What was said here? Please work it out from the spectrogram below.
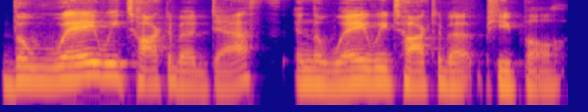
the way we talked about death and the way we talked about people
